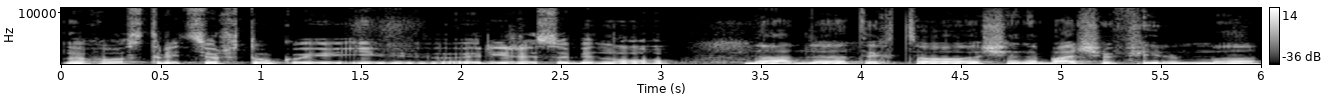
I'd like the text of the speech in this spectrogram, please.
гострить цю штуку і ріже собі ногу. Да, Для тих, хто ще не бачив фільм е,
